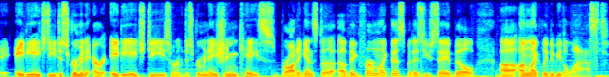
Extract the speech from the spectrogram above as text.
ADHD discriminate or ADHD sort of discrimination case brought against a, a big firm like this, but as you say, Bill, uh, unlikely to be the last.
